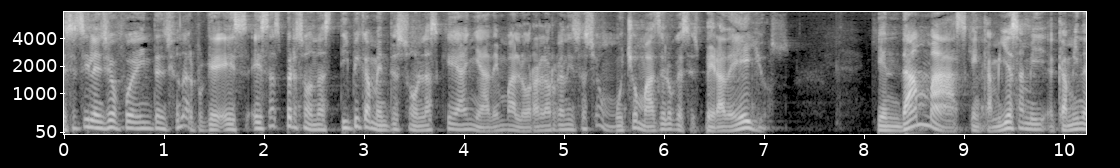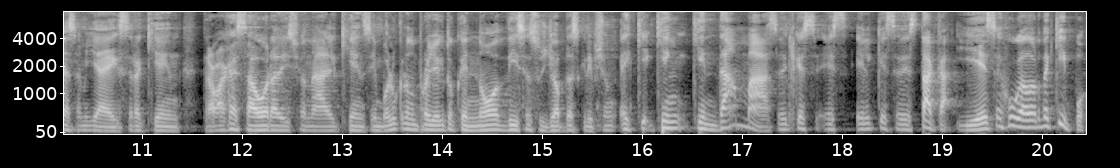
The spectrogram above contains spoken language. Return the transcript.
Ese silencio fue intencional porque es, esas personas típicamente son las que añaden valor a la organización, mucho más de lo que se espera de ellos quien da más, quien camina esa, camina esa milla extra, quien trabaja esa hora adicional, quien se involucra en un proyecto que no dice su job description, eh, quien, quien da más el que es, el que se destaca. Y ese jugador de equipo,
